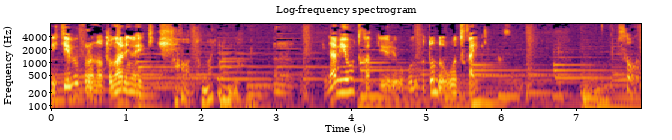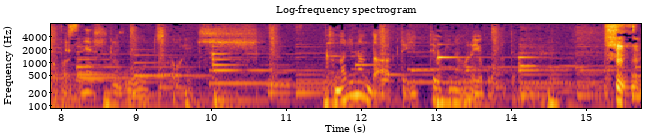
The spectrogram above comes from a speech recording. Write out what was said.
池袋の隣の駅。あ、隣なんだ。うん。南大塚っていうよりほほとんど大塚駅なんですね。隣なんだって言っておきながらよくわかってるね。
